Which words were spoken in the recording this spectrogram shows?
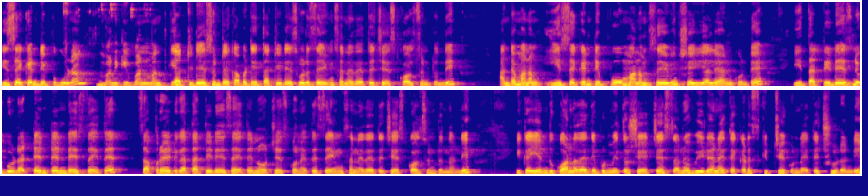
ఈ సెకండ్ టిప్ కూడా మనకి వన్ మంత్కి థర్టీ డేస్ ఉంటాయి కాబట్టి ఈ థర్టీ డేస్ కూడా సేవింగ్స్ అనేది అయితే చేసుకోవాల్సి ఉంటుంది. అంటే మనం ఈ సెకండ్ టిప్పు మనం సేవింగ్స్ చేయాలి అనుకుంటే ఈ థర్టీ డేస్ని కూడా టెన్ టెన్ డేస్ అయితే సపరేట్గా థర్టీ డేస్ అయితే నోట్ చేసుకొని అయితే సేవింగ్స్ అనేది అయితే చేసుకోవాల్సి ఉంటుందండి. ఇక ఎందుకు అన్నదైతే ఇప్పుడు మీతో షేర్ చేస్తాను. వీడియోని అయితే ఎక్కడ స్కిప్ చేయకుండా అయితే చూడండి.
